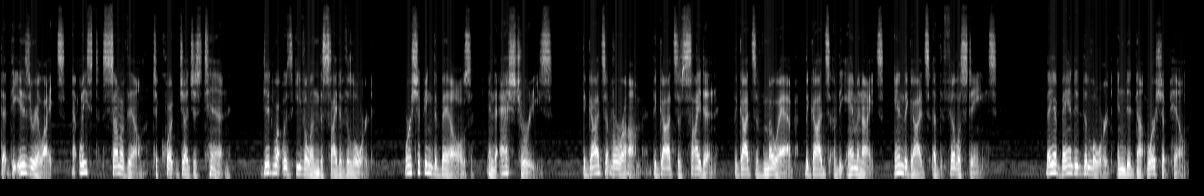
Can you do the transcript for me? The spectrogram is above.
that the Israelites, at least some of them, to quote Judges 10, did what was evil in the sight of the Lord, worshipping the Baals and the Ashtaroth, the gods of Aram, the gods of Sidon, the gods of Moab, the gods of the Ammonites, and the gods of the Philistines. They abandoned the Lord and did not worship him.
